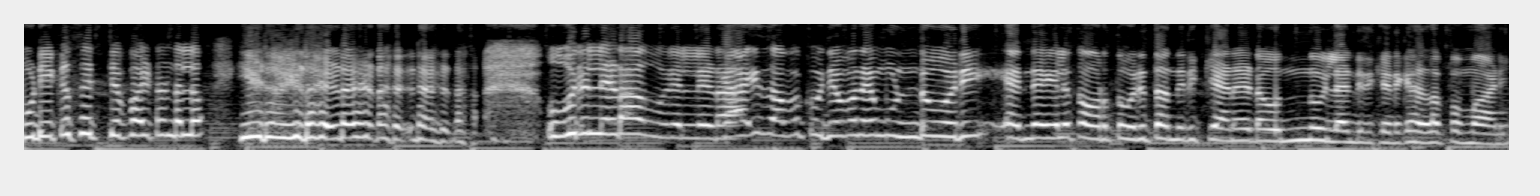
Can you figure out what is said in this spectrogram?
മുടിയൊക്കെ സെറ്റപ്പ് ആയിട്ടുണ്ടല്ലോ. എടാ എടാ എടാ എടാ എടാ എടാ. ഊരല്ലേടാ ഊരല്ലേടാ. ഗായ്സ് അപ്പൊ കുഞ്ഞപ്പനെ മുണ്ടൂരി എന്റെ കയ്യിൽ തോർത്തൂരി തന്നിരിക്കുകയാണ്. കേട്ടോ ഒന്നും ഇല്ലാണ്ടിരിക്കുകയാണ് കള്ളപ്പം മാണി.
